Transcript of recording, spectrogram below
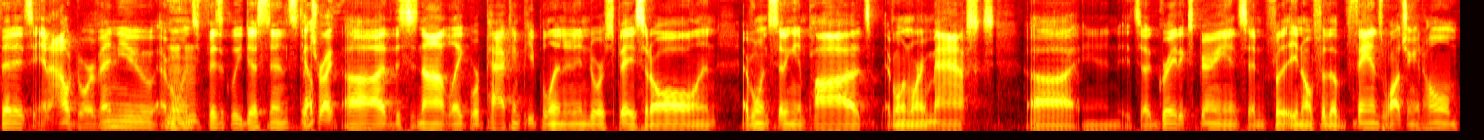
that it's an outdoor venue. Everyone's physically distanced. That's right. Uh, this is not like we're packing people in an indoor space at all, and everyone's sitting in pods. Everyone wearing masks. Uh, and it's a great experience. And for you know, for the fans watching at home,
